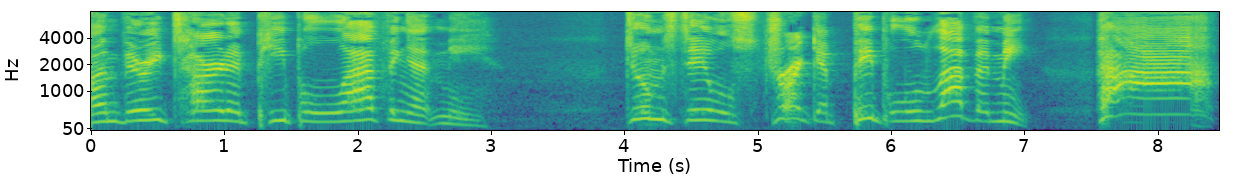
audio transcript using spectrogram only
I'm very tired of people laughing at me. Doomsday will strike at people who laugh at me. Ah!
